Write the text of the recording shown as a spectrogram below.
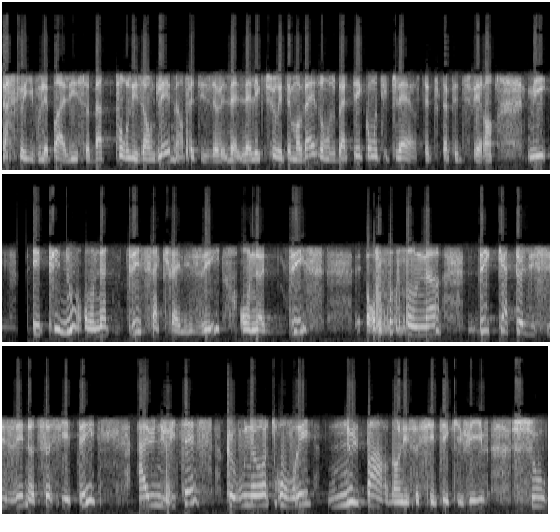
parce qu'ils ne voulaient pas aller se battre pour les Anglais, mais en fait, la, lecture était mauvaise. On se battait contre Hitler. C'était tout à fait différent. Mais et puis nous, on a désacralisé, on a dés, décatholicisé notre société à une vitesse que vous ne retrouverez nulle part dans les sociétés qui vivent sous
